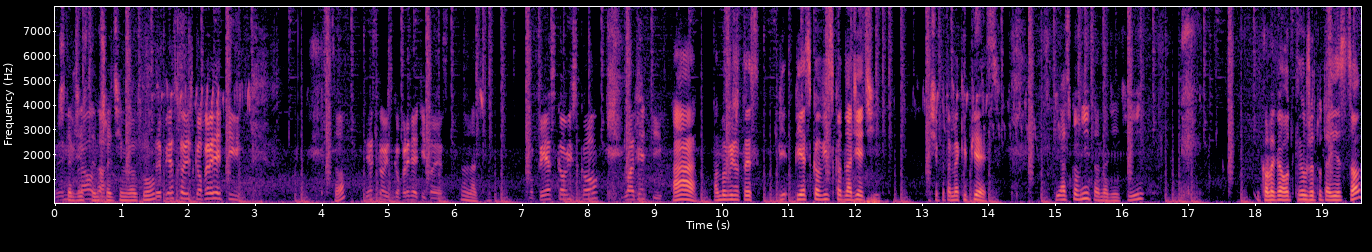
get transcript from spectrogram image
1943 roku. To deti. Co? Pieskovisko pre deti to jest. No znaczy. No pieskovisko dla dzieci. A, on mówi, że to jest pie pieskowisko dla dzieci. Ja się pytam, jaki pies? Piaskownica dla dzieci. I kolega odkrył, że tutaj jest co?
